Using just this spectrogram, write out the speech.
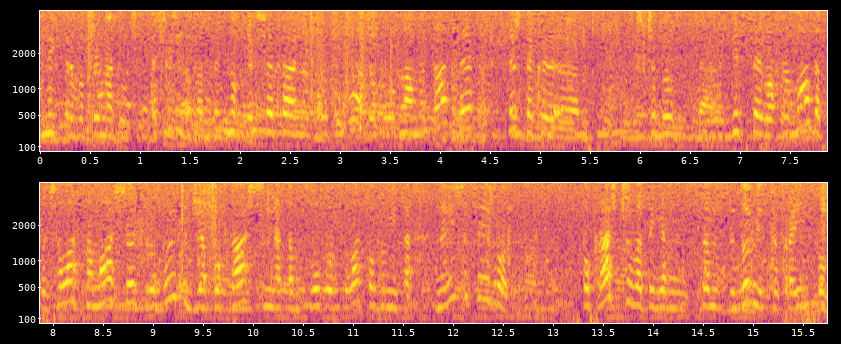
В них треба приймати участь. А скажіть, будь ласка, ну якщо я правильно зрозуміла, то головна мета це все ж таки, е, щоб місцева громада почала сама щось робити для покращення там свого села, свого міста. Навіщо це Європі? Покращувати я самосвідомість українського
